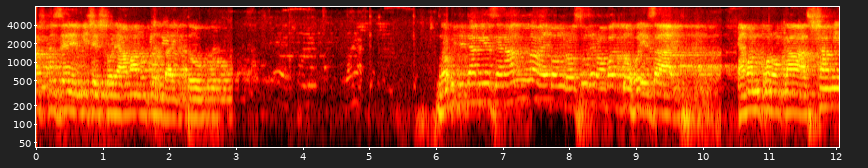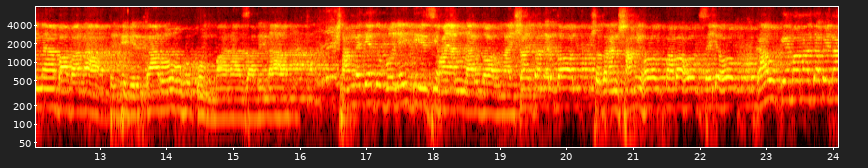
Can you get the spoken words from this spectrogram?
আসতেছে, বিশেষ করে আমানতের দায়িত্ব। নবীজি জানিয়েছেন, আল্লাহ এবং রসুলের অবাধ্য হয়ে যায়। এমন কোন কাজ স্বামী না, বাবা না, পৃথিবীর কারও হুকুম মানা যাবে না। সামনে যেহেতু বলেই দিয়েছি, হয় আল্লাহর দল নাই, শয়তানের দল। সুতরাং স্বামী হোক, বাবা হোক, ছেলে হোক, কাউকে মানা যাবে না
